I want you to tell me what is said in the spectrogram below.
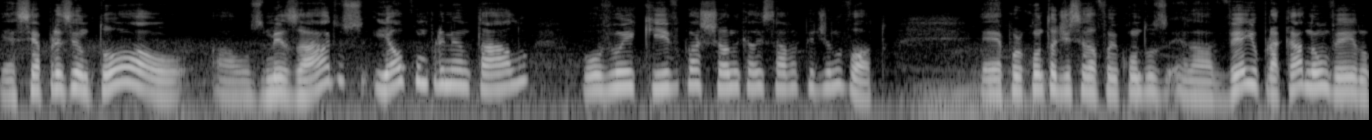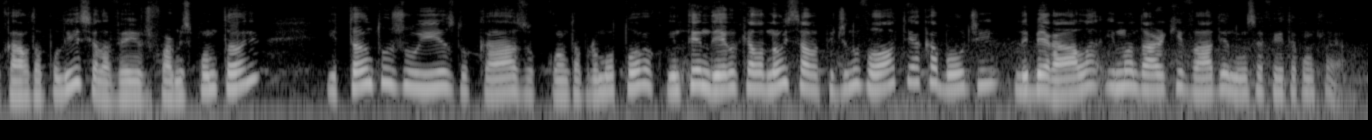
é, se apresentou ao, aos mesários e, ao cumprimentá-lo, houve um equívoco achando que ela estava pedindo voto. É, por conta disso, ela, foi conduz... ela veio para cá, não veio no carro da polícia, ela veio de forma espontânea. E tanto o juiz do caso quanto a promotora entenderam que ela não estava pedindo voto e acabou de liberá-la e mandar arquivar a denúncia feita contra ela.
